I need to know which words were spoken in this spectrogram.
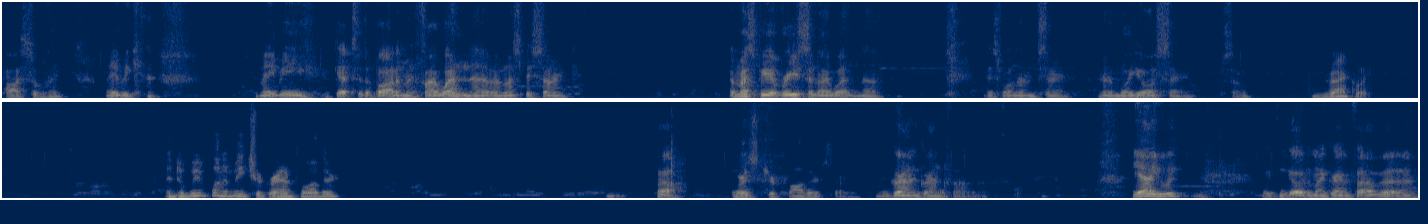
possibly. Maybe maybe get to the bottom. If I went there, there must be something. there must be a reason I went there. Is what I'm saying, and what you're saying. So Exactly. And do we want to meet your grandfather? well, Or is it your father? Sorry. grand grandfather. Yeah, we we can go to my grandfather.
